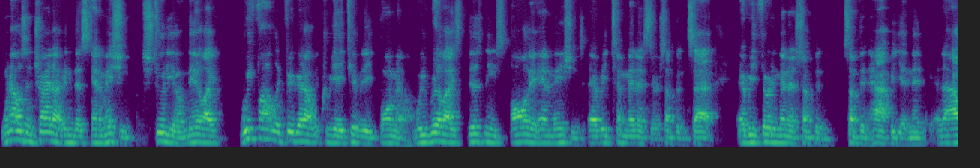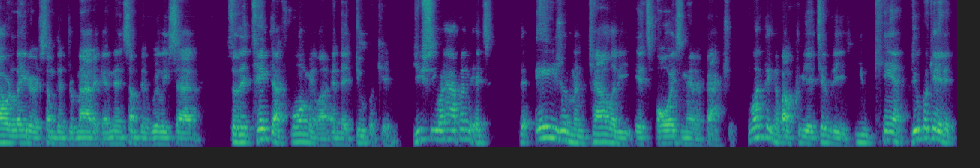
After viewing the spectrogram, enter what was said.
when I was in China in this animation studio, they're like, we finally figured out the creativity formula. We realized Disney's all their animations every 10 minutes there's something sad, every 30 minutes something something happy, and then an hour later something dramatic, and then something really sad. So they take that formula and they duplicate it. Do you see what happened? It's the Asian mentality, it's always manufactured. One thing about creativity, you can't duplicate it.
